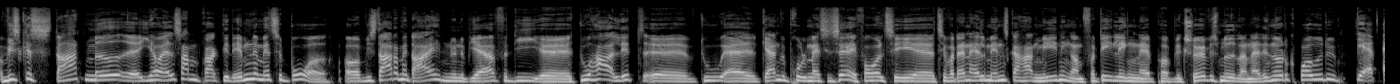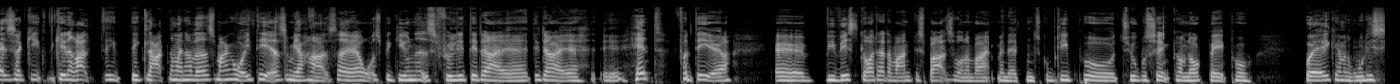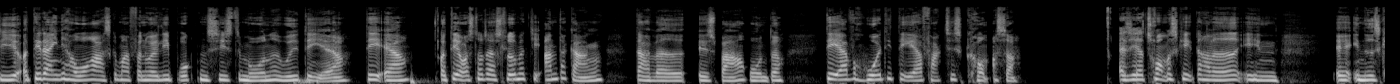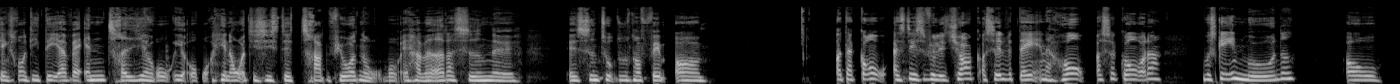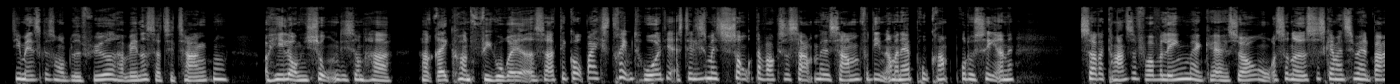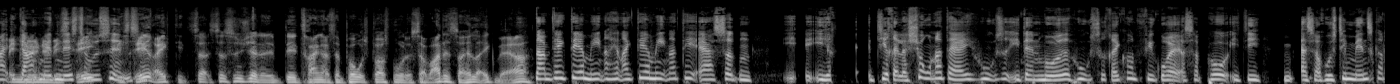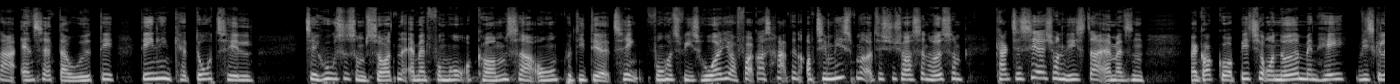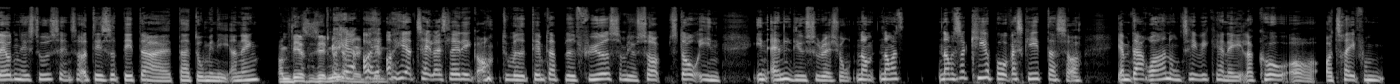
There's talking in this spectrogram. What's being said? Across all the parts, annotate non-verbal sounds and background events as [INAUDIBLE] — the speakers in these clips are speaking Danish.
Og vi skal starte med, øh, I har jo alle sammen bragt et emne med til bordet, og vi starter med dig, Nynne Bjerre, fordi øh, du har lidt, øh, du er, gerne vil problematisere i forhold til, øh, til, hvordan alle mennesker har en mening om fordelingen af public service-midlerne. Er det noget, du kan prøve at uddybe? Ja, altså generelt, det, det er klart, når man har været så mange år i DR, som jeg har, så er årets begivenhed selvfølgelig det, der er, det, der er øh, hent for DR. Øh, vi vidste godt, at der var en besparelse undervej, men at den skulle blive på 20 procent, kom nok bag på på alle, kan man roligt sige. Og det, der egentlig har overrasket mig, for nu har jeg lige brugt den sidste måned ude i DR, det er, og det er også noget, der har slået mig de andre gange, der har været øh, sparerunder, det er, hvor hurtigt DR faktisk kommer sig. Altså, jeg tror måske, der har været en, øh, en nedskæringsrunde i DR hver anden tredje år, i år hen over de sidste 13-14 år, hvor jeg har været der siden, øh, øh, siden 2005. Og, og der går, altså det er selvfølgelig et chok, og selve dagen er hård, og så går der måske en måned, og de mennesker, som er blevet fyret, har vendt sig til tanken, og hele organisationen ligesom har, har rekonfigureret sig. Det går bare ekstremt hurtigt. Altså, det er ligesom et sår, der vokser sammen med det samme, fordi når man er programproducerende, så er der grænser for, hvor længe man kan sørge over sådan noget. Så skal man simpelthen bare Men i gang med den næste det, udsendelse. Hvis det er rigtigt, så, så synes jeg, at det, det trænger sig på spørgsmålet. Så var det så heller ikke værre. Nej, men det er ikke det, jeg mener, Henrik. Det, jeg mener, det er sådan, i, i de relationer, der er i huset, i den måde, huset rekonfigurerer sig på, i de, altså hos de mennesker, der er ansat derude, det, det er egentlig en gave til, til huset som sådan, at man formår at komme sig oven på de der ting forholdsvis hurtigt, og folk også har den optimisme, og det synes jeg også er noget, som karakteriserer journalister, at man sådan, man kan godt gå og bitche over noget, men hey, vi skal lave den næste udsendelse, og det er så det, der, er- der er dominerende, ikke? Om det, jeg synes, jeg Og mener her, og, her, og her taler jeg slet ikke om, du ved, dem, der er blevet fyret, som jo så står i en, en anden livssituation. Når, når, man, når man så kigger på, hvad skete der så? Jamen, der er nogle tv-kanaler, K og, og 3 for,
